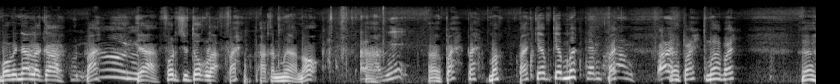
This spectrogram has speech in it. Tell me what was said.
บ่เป็นหยังละกะคนไปอื่นอย่าฝนสิตกละไปพากันเมื่อเนาะอะอันนี้เออไปไปมาไปเก็บเก็บมือเก็บไปเครื่องไปเออไปเมื่อไปเออ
